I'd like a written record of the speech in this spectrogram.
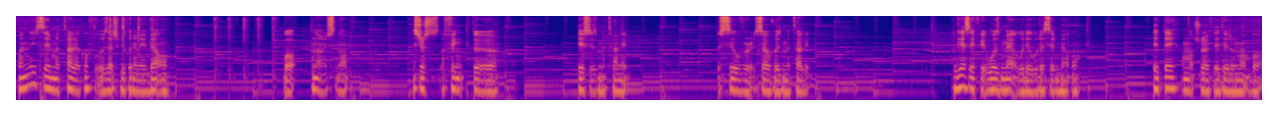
When they say metallic, I thought it was actually going to be metal. But no, it's not. It's just, I think the this is metallic. The silver itself is metallic. I guess if it was metal, they would have said metal. Did they? I'm not sure if they did or not, but.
